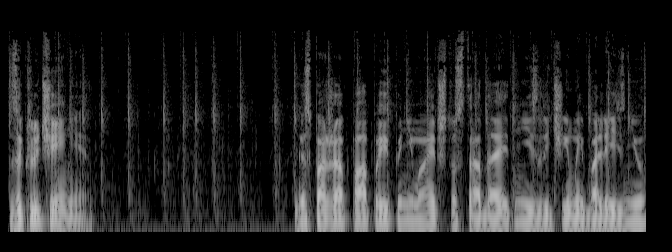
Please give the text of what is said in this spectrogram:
Заключение. Госпожа Папой понимает, что страдает неизлечимой болезнью,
